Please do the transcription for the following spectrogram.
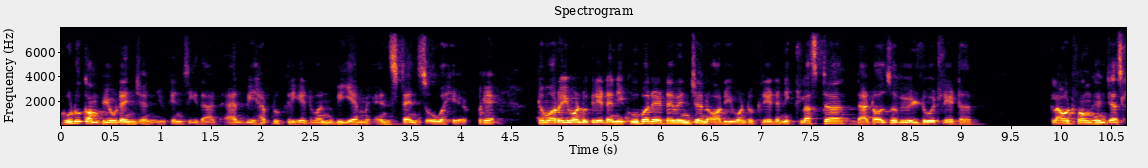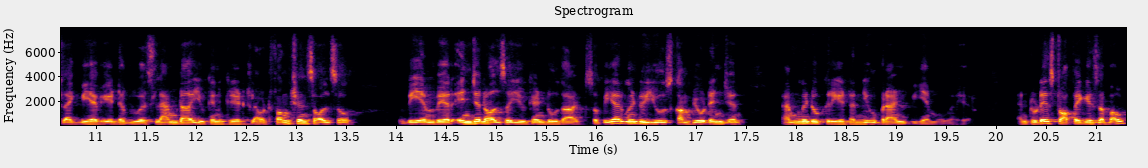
go to compute engine, you can see that, and we have to create one VM instance over here. Okay, tomorrow you want to create any Kubernetes engine or you want to create any cluster, that also we will do it later. Cloud function, just like we have AWS Lambda, you can create cloud functions also. VMware engine also you can do that. So we are going to use compute engine. I'm going to create a new brand VM over here. And today's topic is about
